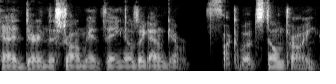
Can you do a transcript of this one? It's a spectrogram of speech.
uh, during the strongman thing. I was like, I don't give a fuck about stone throwing.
